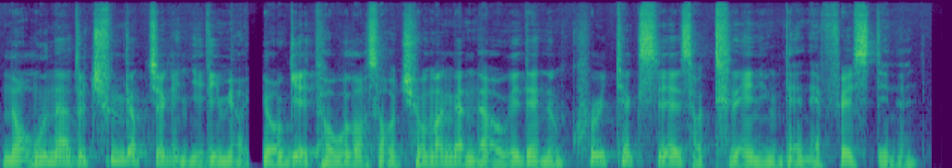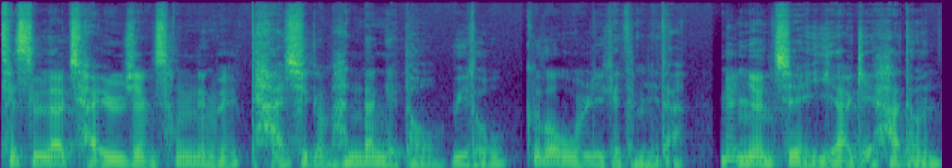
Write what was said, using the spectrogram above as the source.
너무나도 충격적인 일이며 여기에 더불어서 조만간 나오게 되는 콜텍스에서 트레이닝된 FSD는 테슬라 자율주행 성능을 다시금 한 단계 더 위로 끌어올 리게 됩니다. 몇 년째 이야기하던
